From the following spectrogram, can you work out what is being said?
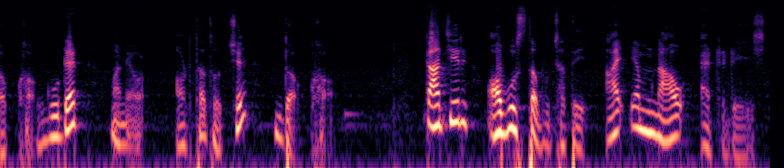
দক্ষ। গুড অ্যাট মানে অর্থাৎ হচ্ছে দক্ষ। কাজের অবস্থা বোঝাতে I am now at rest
